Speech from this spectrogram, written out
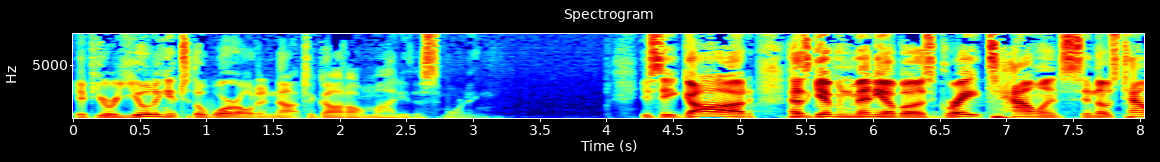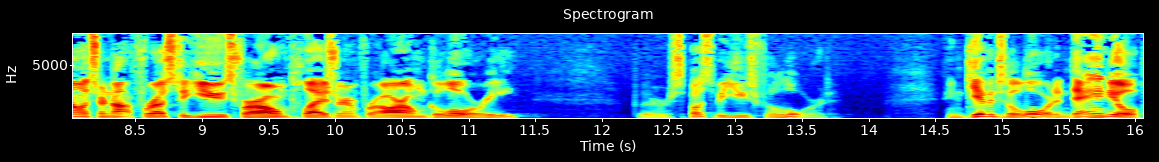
if you're yielding it to the world and not to God Almighty this morning. You see, God has given many of us great talents, and those talents are not for us to use for our own pleasure and for our own glory, but they're supposed to be used for the Lord and given to the Lord. And Daniel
